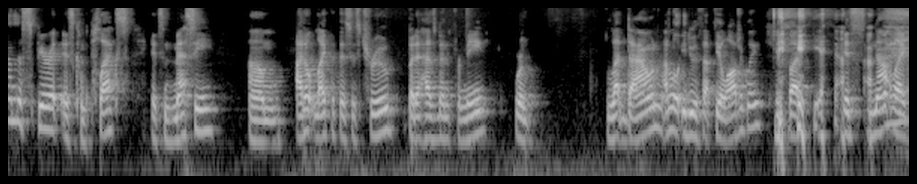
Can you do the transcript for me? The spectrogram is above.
on the spirit is complex, it's messy. Um, I don't like that this is true, but it has been for me. We're let down. I don't know what you do with that theologically, but yeah. it's not like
